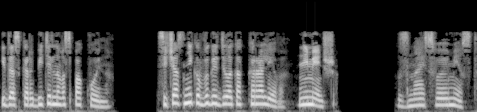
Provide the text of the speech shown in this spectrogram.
и до оскорбительного спокойно. Сейчас Ника выглядела как королева, не меньше. Знай свое место.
